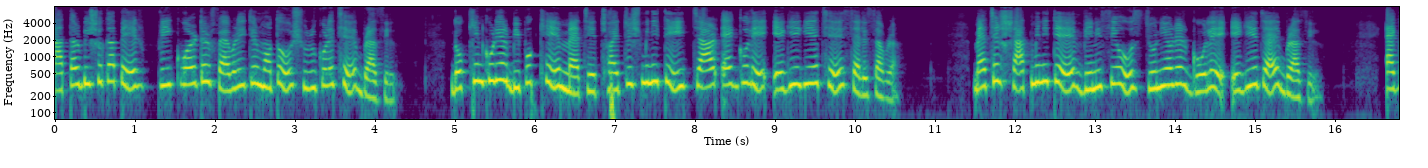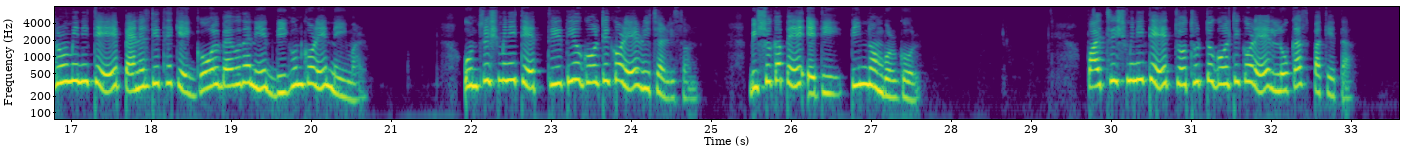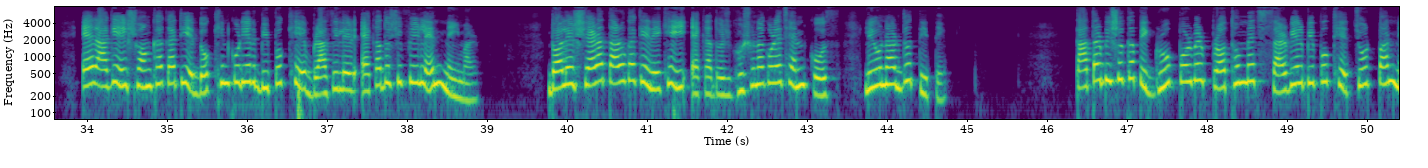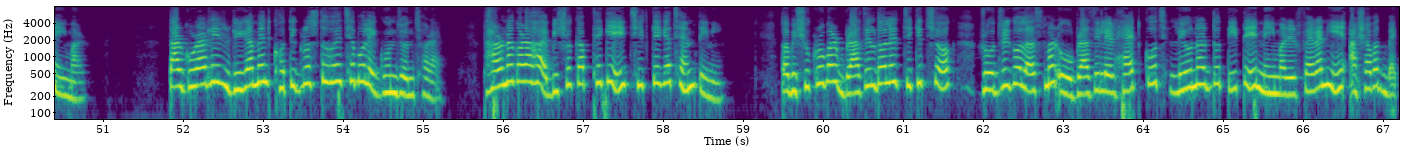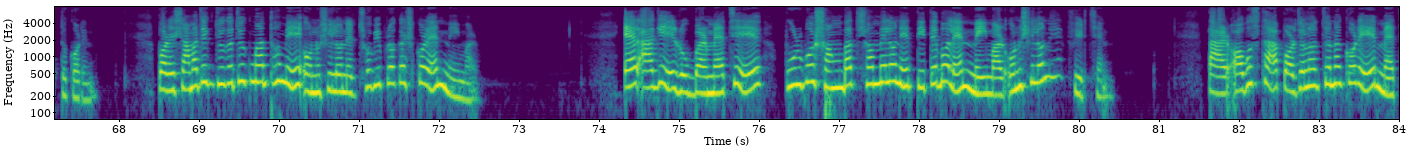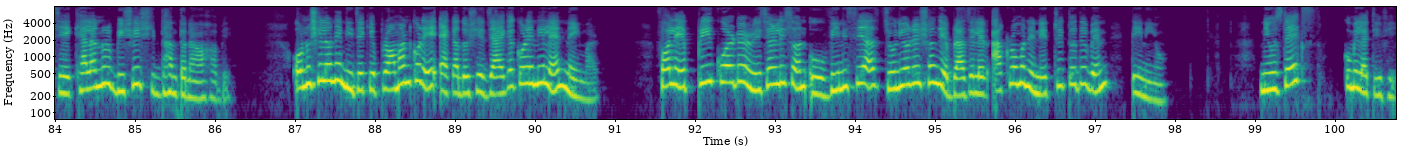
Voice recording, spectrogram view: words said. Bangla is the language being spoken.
কাতার বিশ্বকাপের প্রি কোয়ার্টার ফেভারিটের মতো শুরু করেছে ব্রাজিল। দক্ষিণ কোরিয়ার বিপক্ষে ম্যাচে ছয়ত্রিশ মিনিটেই চার এক গোলে এগিয়ে গিয়েছে স্যালিসাওরা। ম্যাচের সাত মিনিটে ভিনিসিউস জুনিয়রের গোলে এগিয়ে যায় ব্রাজিল। এগারো মিনিটে প্যানেলটি থেকে গোল ব্যবধানে দ্বিগুণ করে নেইমার। উনত্রিশ মিনিটে তৃতীয় গোলটি করে রিচার্লিসন। বিশ্বকাপে এটি তিন নম্বর গোল। পঁয়ত্রিশ মিনিটে চতুর্থ গোলটি করে লোকাস পাকেতা। এর আগে সংখ্যা কাটিয়ে দক্ষিণ কোরিয়ার বিপক্ষে ব্রাজিলের একাদশে ফিরলেন নেইমার। দলের সেরা তারকাকে রেখেই একাদশ ঘোষণা করেছেন কোচ লিওনার্দো তিতে। কাতার বিশ্বকাপে গ্রুপ পর্বের প্রথম ম্যাচ সার্বিয়ার বিপক্ষে চোট পান নেইমার। তার গোড়ালির রিগামেন্ট ক্ষতিগ্রস্ত হয়েছে বলে গুঞ্জন ছড়ায়। ধারণা করা হয় বিশ্বকাপ থেকেই ছিটকে গেছেন তিনি। তবে শুক্রবার ব্রাজিল দলের চিকিৎসক রদ্রিগো লাসমার ও ব্রাজিলের হেড কোচ লিওনার্দো তিতে নেইমারের ফেরা নিয়ে আশাবাদ ব্যক্ত করেন। পরে সামাজিক যোগাযোগ মাধ্যমে অনুশীলনের ছবি প্রকাশ করেন নেইমার। এর আগে রোববার ম্যাচে পূর্ব সংবাদ সম্মেলনে তিতে বলেন, নেইমার অনুশীলনে ফিরছেন। তার অবস্থা পর্যালোচনা করে ম্যাচে খেলানোর বিষয়ে সিদ্ধান্ত নেওয়া হবে। অনুশীলনে নিজেকে প্রমাণ করে একাদশে জায়গা করে নিলেন নেইমার। ফলে প্রি কোয়ার্টার রিচার্লিসন ও ভিনিসিয়াস জুনিয়রের সঙ্গে ব্রাজিলের আক্রমণে নেতৃত্ব দেবেন তিনিও। News desk Cumilla TV.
